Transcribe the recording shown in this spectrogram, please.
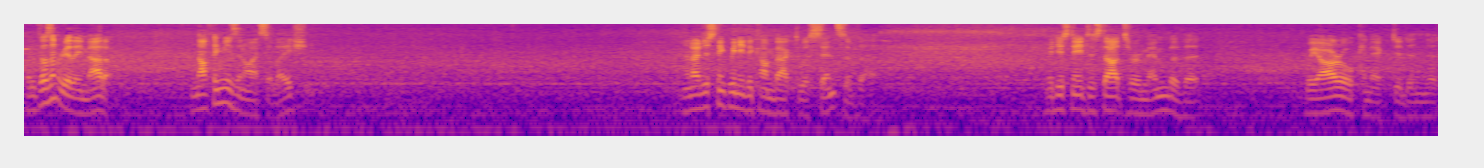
But it doesn't really matter. Nothing is in isolation. And I just think we need to come back to a sense of that. We just need to start to remember that we are all connected and that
